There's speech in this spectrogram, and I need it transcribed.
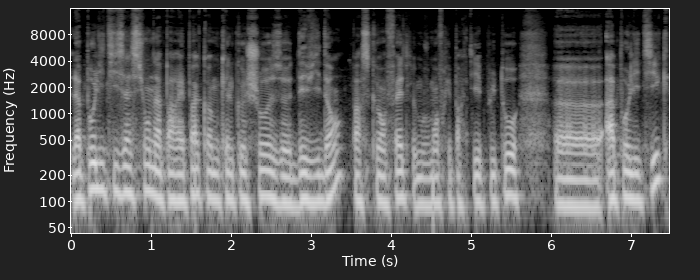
la politisation n'apparaît pas comme quelque chose d'évident, parce qu'en fait, le mouvement Free Party est plutôt euh, apolitique,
